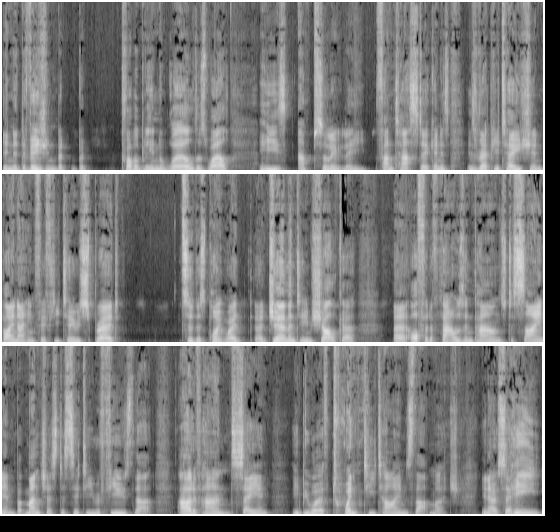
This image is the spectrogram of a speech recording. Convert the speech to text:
in the division, but but probably in the world as well. He's absolutely fantastic, and his his reputation by 1952 is spread to this point where a German team Schalke uh, offered a thousand pounds to sign him, but Manchester City refused that out of hand, saying he'd be worth twenty times that much. You know, so he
